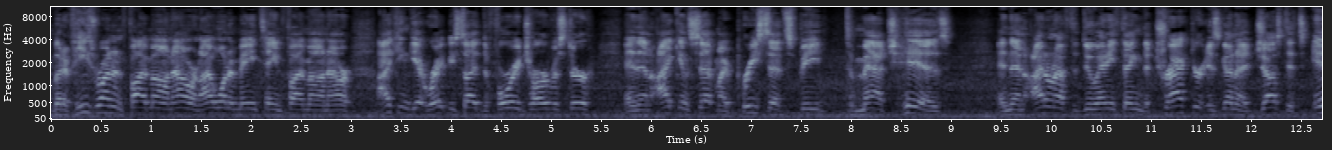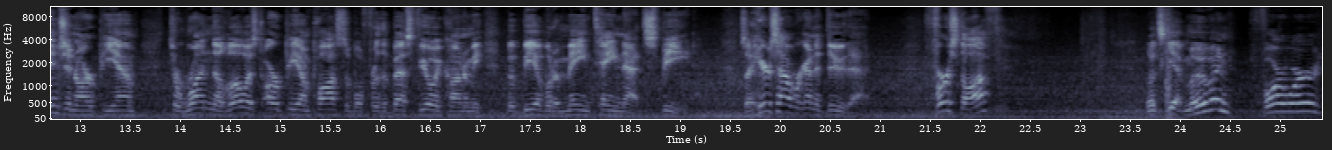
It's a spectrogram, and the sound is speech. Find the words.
But if he's running five mile an hour and I want to maintain five mile an hour, I can get right beside the forage harvester and then I can set my preset speed to match his and then I don't have to do anything. The tractor is going to adjust its engine RPM to run the lowest RPM possible for the best fuel economy, but be able to maintain that speed. So here's how we're going to do that. First off, let's get moving forward.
